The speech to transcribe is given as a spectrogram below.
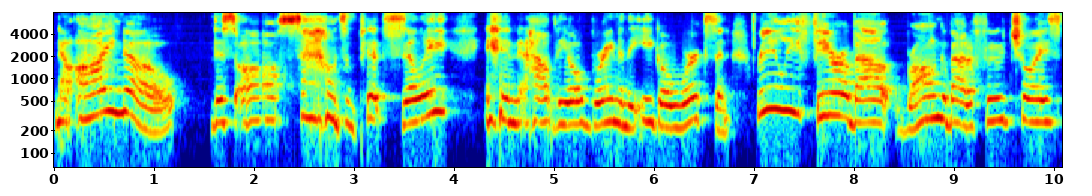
Now, I know this all sounds a bit silly in how the old brain and the ego works and really fear about wrong about a food choice,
